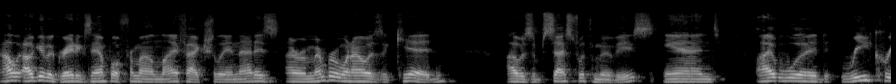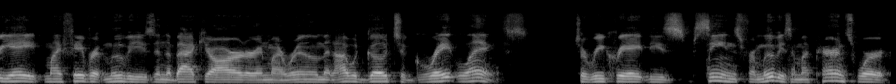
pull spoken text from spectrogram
I'll, I'll give a great example from my own life, actually. And that is, I remember when I was a kid, I was obsessed with movies and I would recreate my favorite movies in the backyard or in my room. And I would go to great lengths to recreate these scenes from movies. And my parents were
